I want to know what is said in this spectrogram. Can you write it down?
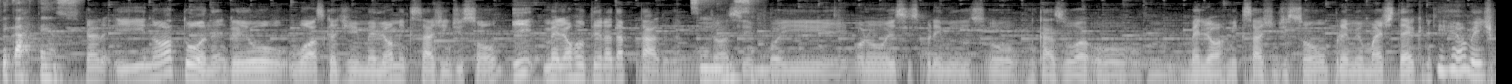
ficar tenso. Cara, e não à toa, né? Ganhou o Oscar de melhor mixagem de som e melhor roteiro adaptado, né? Sim, então, assim, sim. foi. Foram esses prêmios, ou, no caso, o, melhor mixagem de som, o prêmio mais técnico, e realmente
